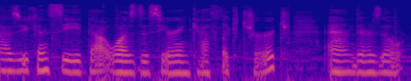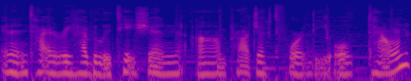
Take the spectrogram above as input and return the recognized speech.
As you can see, that was the Syrian Catholic Church, and there's a, an entire rehabilitation um, project for the old town.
